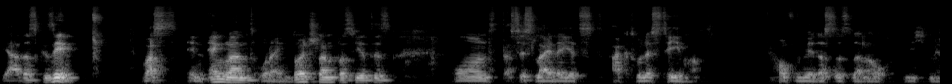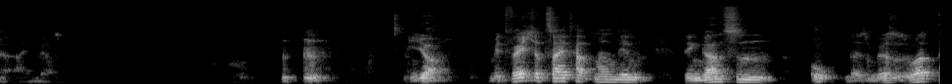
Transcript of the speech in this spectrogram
ja das gesehen, was in England oder in Deutschland passiert ist. Und das ist leider jetzt aktuelles Thema. Hoffen wir, dass das dann auch nicht mehr einwert. Ja, mit welcher Zeit hat man den, den ganzen oh, da ist ein böses Wort,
